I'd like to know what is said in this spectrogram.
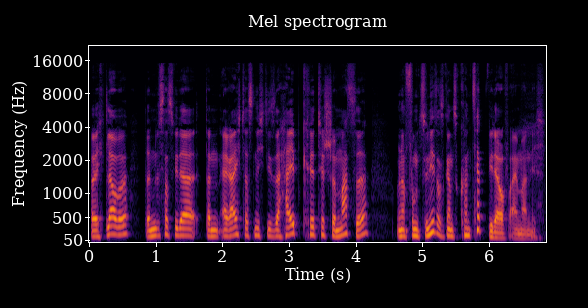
aber ich glaube, dann ist das wieder, dann erreicht das nicht diese halbkritische Masse, und dann funktioniert das ganze Konzept wieder auf einmal nicht.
